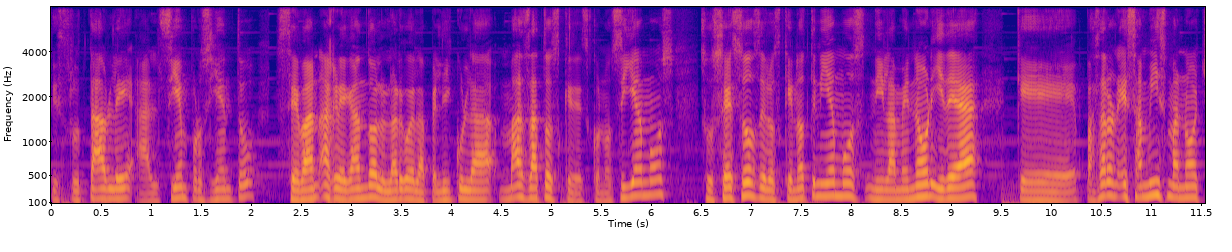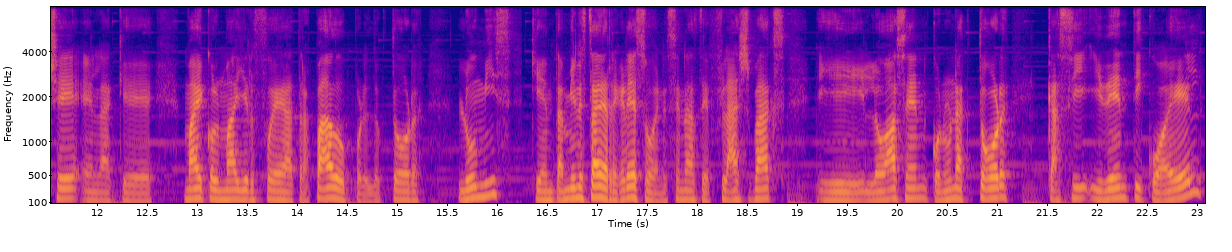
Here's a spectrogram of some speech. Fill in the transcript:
disfrutable al 100%. Se van agregando a lo largo de la película más datos que desconocíamos, sucesos de los que no teníamos ni la menor idea que pasaron esa misma noche en la que Michael Myers fue atrapado por el doctor Loomis, quien también está de regreso en escenas de flashbacks y lo hacen con un actor casi idéntico a él,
